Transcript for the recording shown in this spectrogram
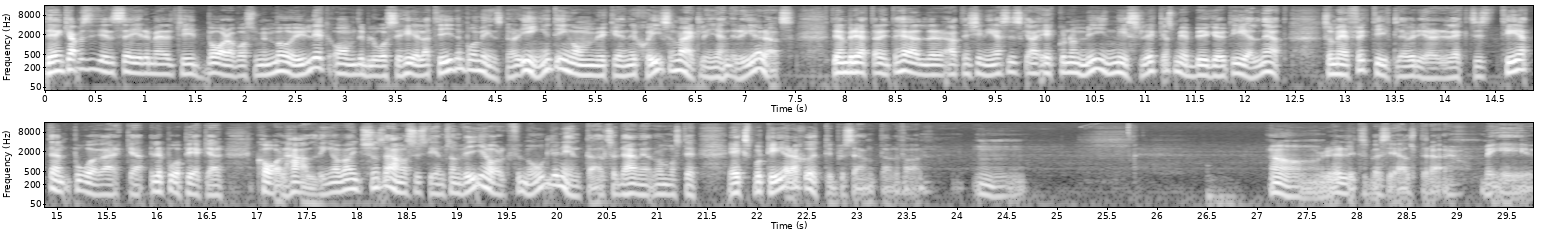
Den kapaciteten säger emellertid bara vad som är möjligt om det blåser hela tiden på en vindsnurra. Ingenting om hur mycket energi som verkligen genererats. Den berättar inte heller att den kinesiska ekonomin misslyckas med att bygga ut elnät som effektivt levererar elektriciteten, påverkar, eller påpekar Karl Halding. Jag var inte så samma system som vi har, förmodligen inte. Alltså det här med att man måste exportera 70 procent i alla fall. Mm. Ja, det är lite speciellt det där med EU.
